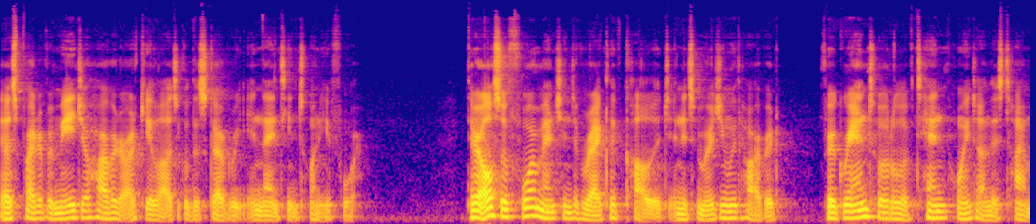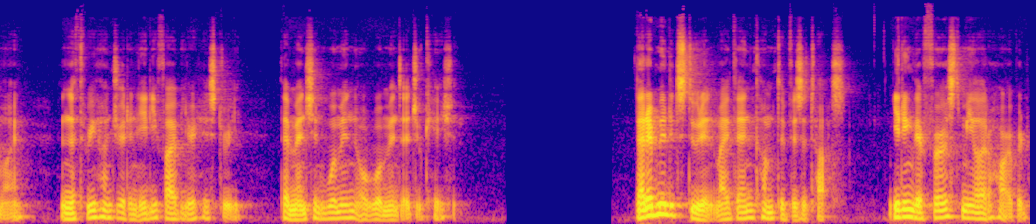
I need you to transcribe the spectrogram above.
that was part of a major Harvard archaeological discovery in 1924. There are also four mentions of Radcliffe College and its merging with Harvard, for a grand total of 10 points on this timeline, in the 385 year history that mentioned women or women's education. That admitted student might then come to visit us, eating their first meal at Harvard,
